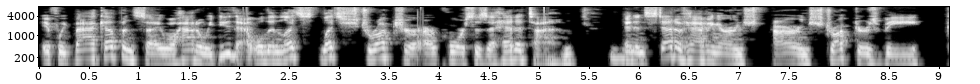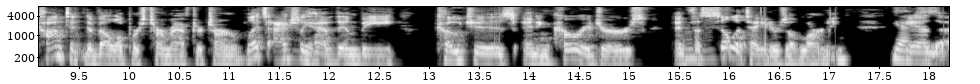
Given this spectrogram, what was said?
if we back up and say, well, how do we do that? Well, then let's let's structure our courses ahead of time. Mhm. And instead of having our our instructors be content developers term after term, let's actually have them be coaches and encouragers and Mhm. facilitators of learning Yes. and uh,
